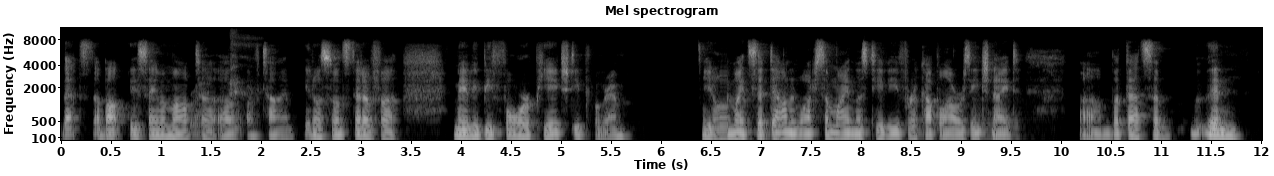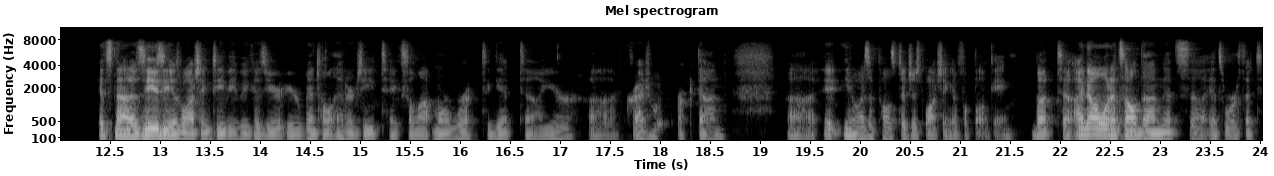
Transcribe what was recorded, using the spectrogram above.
that's about the same amount right. Uh, of, of, time. You know, so instead of uh, maybe before PhD program, you know, I might sit down and watch some mindless TV for a couple hours each night. Um, but that's a then it's not as easy as watching TV because your your mental energy takes a lot more work to get uh, your uh, graduate work done. Uh, it, you know, as opposed to just watching a football game. But uh, I know when it's all done, it's uh, it's worth it.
